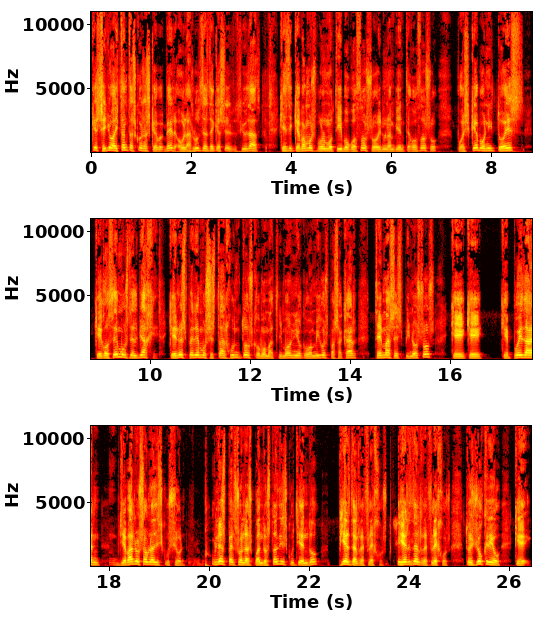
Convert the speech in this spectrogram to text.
qué sé yo, hay tantas cosas que ver, o las luces de qué ciudad, que es decir, que vamos por un motivo gozoso, en un ambiente gozoso, pues qué bonito es que gocemos del viaje, que no esperemos estar juntos como matrimonio, como amigos, para sacar temas espinosos que, que, que puedan llevarnos a una discusión. Unas personas cuando están discutiendo pierden reflejos, Sí, pierden reflejos. Entonces yo creo que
